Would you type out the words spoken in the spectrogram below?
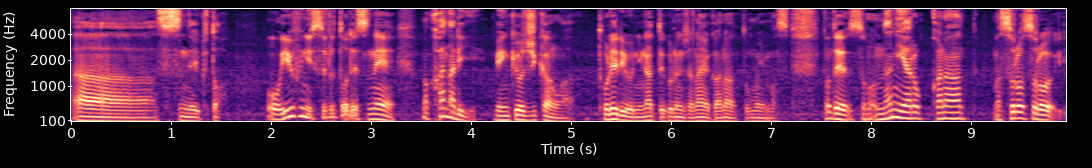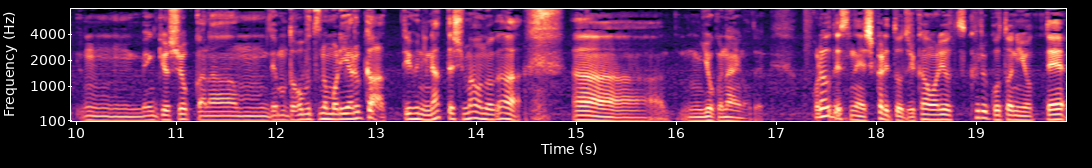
あ進んでいくと。いうふうにするとですね、まあ、かなり勉強時間は取れるようになってくるんじゃないかなと思います。のでその何やろっかな、まあ、そろそろうん勉強しよっかなでも動物の森やるかっていうふうになってしまうのがあ良くないので。これをですねしっかりと時間割を作ることによって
